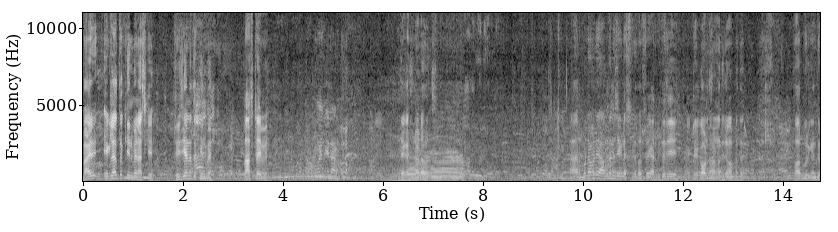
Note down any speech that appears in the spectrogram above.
ভাই, এগুলা তো কিনবেন আজকে। ফ্রিজিয়ানে তো কিনবেন লাস্ট টাইমে দেখাশোনাটা হচ্ছে। আর মোটামুটি আমদানি যেগুলো ছিল দর্শক আর ভিতরে একটা গড় ধারণা দিলাম আপনাদের। ভরপুর কিন্তু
